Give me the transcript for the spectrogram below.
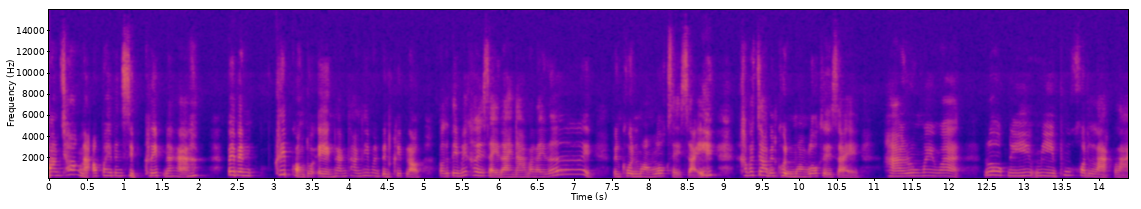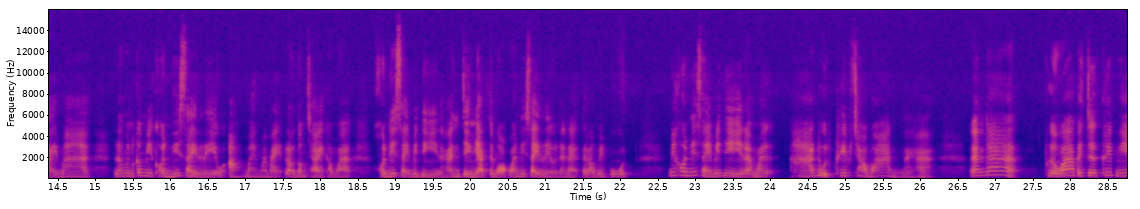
บางช่องนะเอาไปเป็นสิบคลิปนะคะ ไปเป็นคลิปของตัวเองทั้งทั้งที่มันเป็นคลิปเรา ปกติไม่เคยใส่ลายน้ำอะไรเลย เป็นคนมองโลกใสๆข้าพเจ้าเป็นคนมองโลกใสๆหารู้ไหมว่า โลกนี้มีผู้คนหลากหลายมาก แล้วมันก็มีคนนิสัยเลวอะไม่ไม่ไม่เราต้องใช้คำว่าคนนิสัยไม่ดีนะคะ จริงๆอยากจะบอกว่านิสัยเลวนั่นแหละแต่เราไม่พูด มีคนนิสัยไม่ดีนะมาหาดูดคลิปชาวบ้านนะคะดังนั้นถ้าเผื่อว่าไปเจอคลิปนี้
